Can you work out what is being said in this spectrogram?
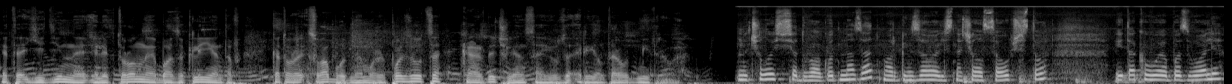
Это единая электронная база клиентов, которой свободно может пользоваться каждый член Союза риэлторов Дмитрова. Началось все два года назад. Мы организовали сначала сообщество, и так его и обозвали,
